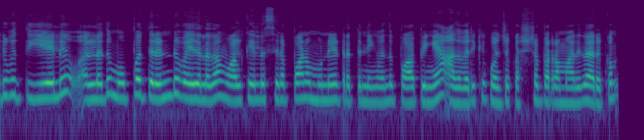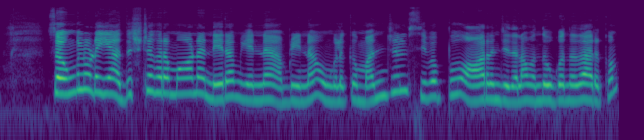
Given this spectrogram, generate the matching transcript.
இருபத்தி ஏழு அல்லது முப்பத்தி ரெண்டு வயதில் தான் வாழ்க்கையில் சிறப்பான முன்னேற்றத்தை நீங்கள் வந்து பார்ப்பீங்க அது வரைக்கும் கொஞ்சம் கஷ்டப்படுற மாதிரி தான் இருக்கும். ஸோ உங்களுடைய அதிர்ஷ்டகரமான நிறம் என்ன அப்படின்னா உங்களுக்கு மஞ்சள் சிவப்பு ஆரஞ்சு இதெல்லாம் வந்து உகந்ததாக இருக்கும்.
